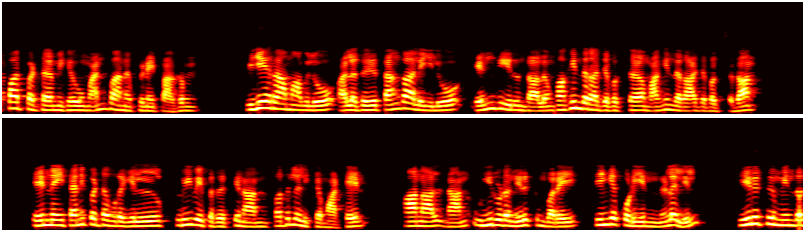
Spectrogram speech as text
அப்பாற்பட்ட மிகவும் அன்பான பிணைப்பாகும். விஜயராமாவிலோ அல்லது தங்காலையிலோ எங்கு இருந்தாலும் மஹிந்த ராஜபக்ச மஹிந்த ராஜபக்ச தான் என்னை தனிப்பட்ட முறையில் குறிவைப்பதற்கு நான் பதிலளிக்க மாட்டேன். ஆனால் நான் உயிருடன் இருக்கும் வரை சிங்கக்கொடியின் நிழலில் இருக்கும் இந்த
